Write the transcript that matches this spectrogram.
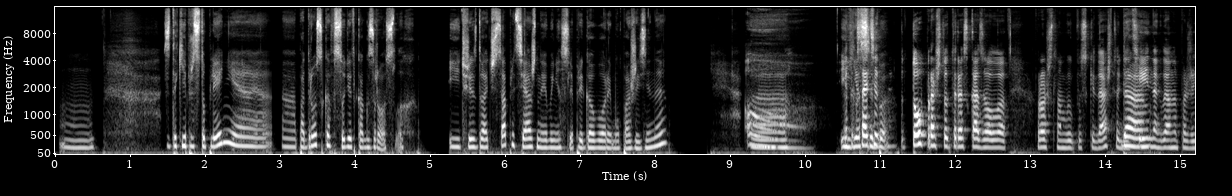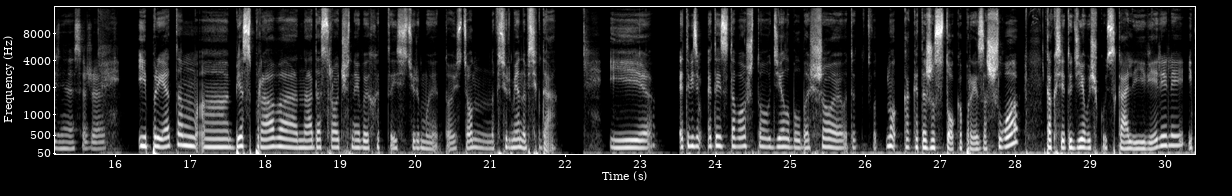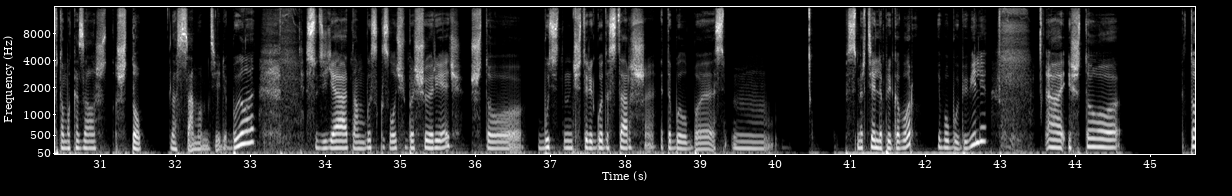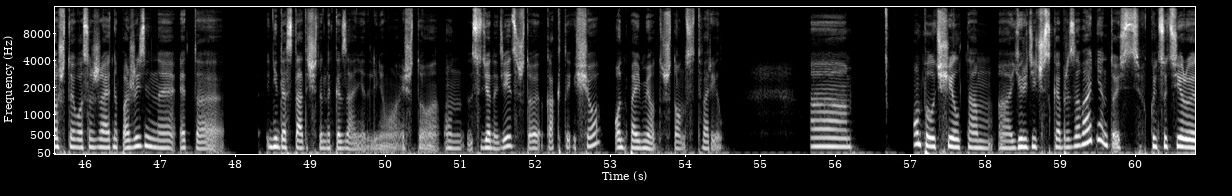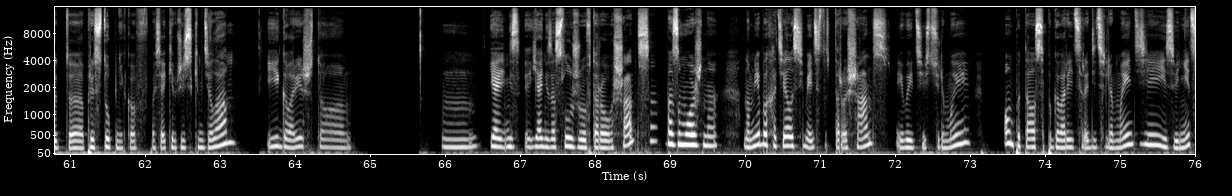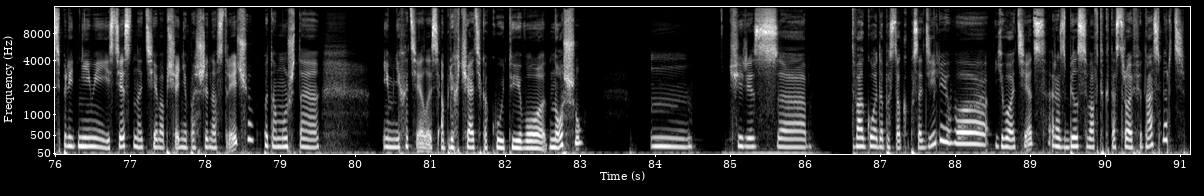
за такие преступления э, подростков судят как взрослых. И через два часа присяжные вынесли приговор ему пожизненное. А, И Это, кстати, бы- то, про что ты рассказывала в прошлом выпуске, да, что Да. детей иногда на пожизненное сажают. И при этом а, без права на досрочный выход из тюрьмы. То есть он в тюрьме навсегда. И это, видимо, это из-за того, что дело было большое, вот этот вот, ну, как это жестоко произошло, как все эту девочку искали и верили, и потом оказалось, ш- что на самом деле было. Судья там высказал очень большую речь, что будь это на 4 года старше, это был бы смертельный приговор, его бы убили, а, и что то, что его сажают на пожизненное, это недостаточное наказание для него, и что он, судья надеется, что как-то еще он поймет, что он сотворил. А, Он получил там а, юридическое образование, то есть консультирует э, преступников по всяким юридическим делам и говорит, что я не, я не заслуживаю второго шанса, возможно, но мне бы хотелось иметь этот второй шанс и выйти из тюрьмы, он пытался поговорить с родителями Мэдди, извиниться перед ними. Естественно, те вообще не пошли навстречу, потому что им не хотелось облегчать какую-то его ношу. Через э, два года после того, как посадили его, его отец разбился в автокатастрофе насмерть.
